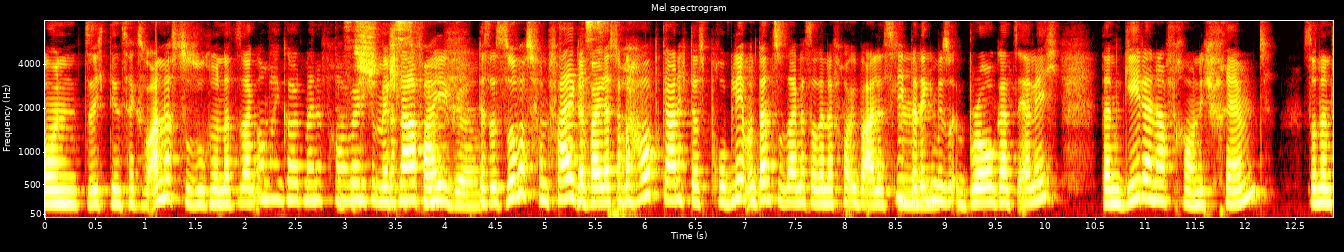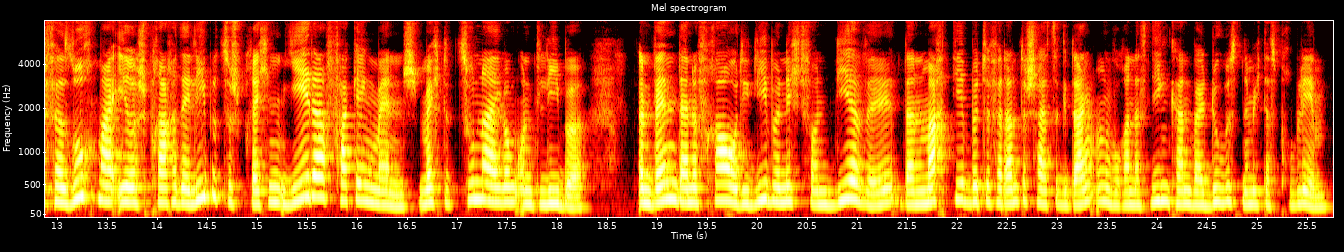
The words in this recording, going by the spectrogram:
und sich den Sex woanders zu suchen und dann zu sagen, oh mein Gott, meine Frau Das will nicht mit mir das schlafen. Ist feige. Das ist sowas von feige, Das weil ist- das überhaupt gar nicht das Problem. Und dann zu sagen, dass er seine Frau über alles liebt, da Mhm. denke ich mir so, Bro, ganz ehrlich, dann geh deiner Frau nicht fremd, sondern versuch mal ihre Sprache der Liebe zu sprechen. Jeder fucking Mensch möchte Zuneigung und Liebe. Und wenn deine Frau die Liebe nicht von dir will, dann mach dir bitte verdammte Scheiße Gedanken, woran das liegen kann, weil du bist nämlich das Problem.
